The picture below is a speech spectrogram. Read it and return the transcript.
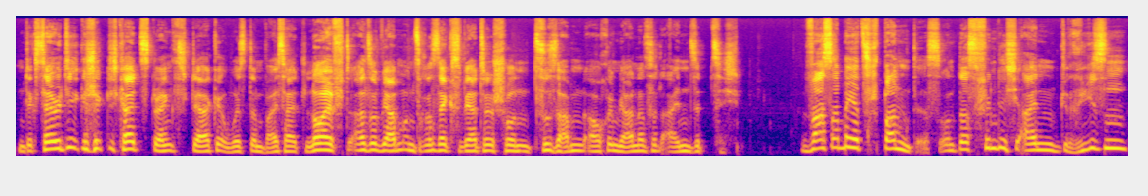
Und Dexterity, Geschicklichkeit, Strength, Stärke, Wisdom, Weisheit läuft. Also wir haben unsere sechs Werte schon zusammen, auch im Jahr 1971. Was aber jetzt spannend ist, und das finde ich einen riesen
